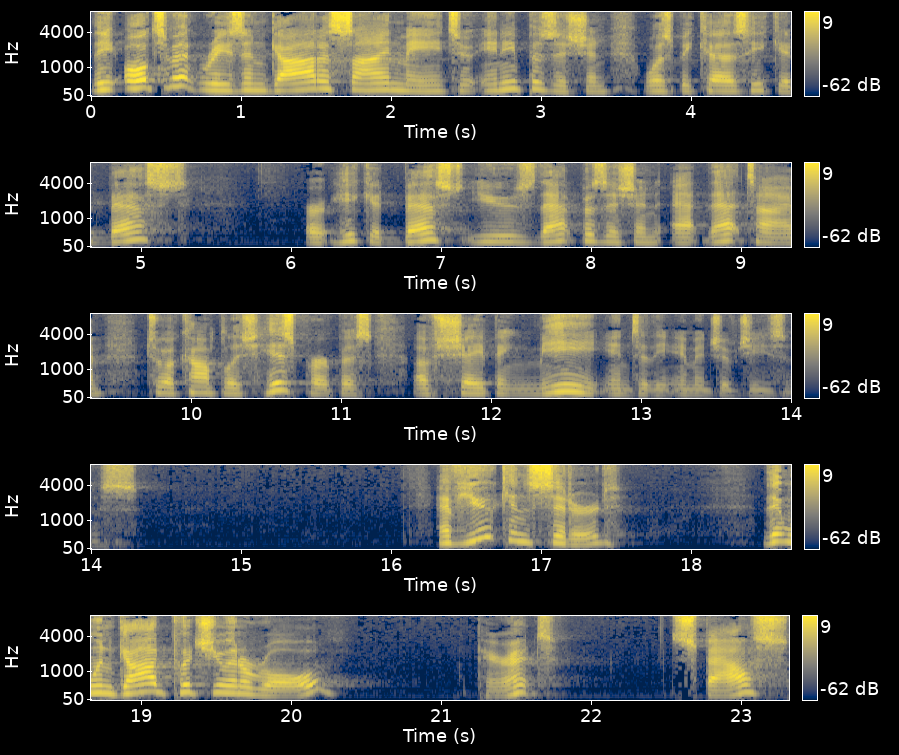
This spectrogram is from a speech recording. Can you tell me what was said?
The ultimate reason God assigned me to any position was because he could best or he could best use that position at that time to accomplish his purpose of shaping me into the image of Jesus. Have you considered that when God puts you in a role, parent, spouse,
